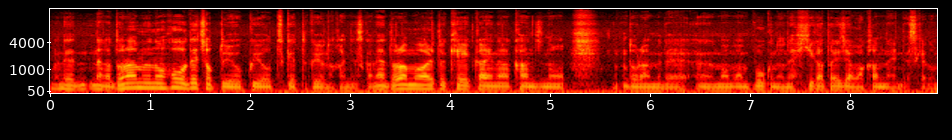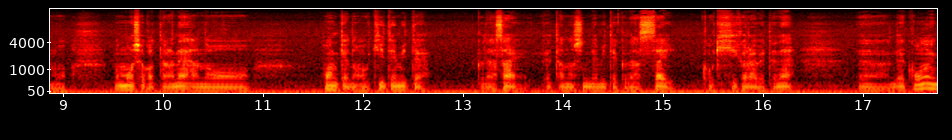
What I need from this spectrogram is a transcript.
でなんかドラムの方でちょっと抑揚をつけていくような感じですかね。ドラムは割と軽快な感じのドラムで、うんまあ、まあ僕のね弾き語りじゃ分かんないんですけども、もしよかったらね、あのー、本家の方聞いてみてください。で楽しんでみてください。こう聴き比べてね、うん、でこの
